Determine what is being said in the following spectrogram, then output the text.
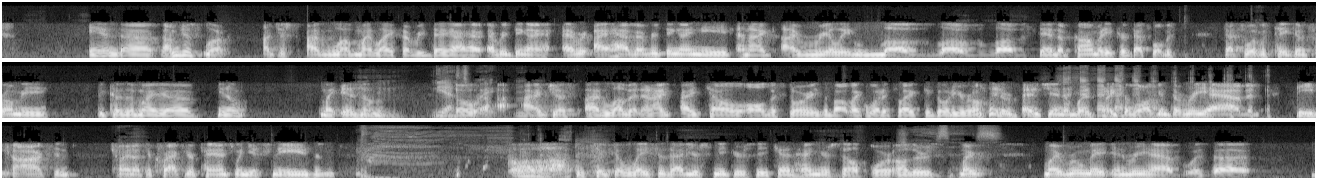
and uh, I'm just look. I just I love my life every day. I have everything I every I have everything I need, and I I really love love love stand up comedy because that's what was that's what was taken from me because of my uh, you know my ism. Yes, So right. I, I just I love it, and I I tell all the stories about like what it's like to go to your own intervention and what it's like to walk into rehab and detox and try not to crap your pants when you sneeze and oh they take the laces out of your sneakers so you can't hang yourself or others. My my roommate in rehab was uh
